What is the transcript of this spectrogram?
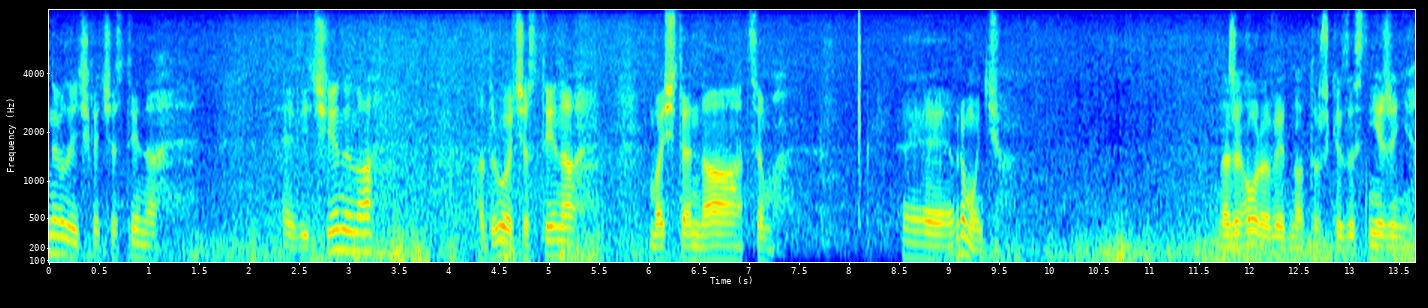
Невеличка частина е, відчинена, а друга частина, бачите, на цьому е, в ремонті. Навіть гори видно трошки засніжені.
